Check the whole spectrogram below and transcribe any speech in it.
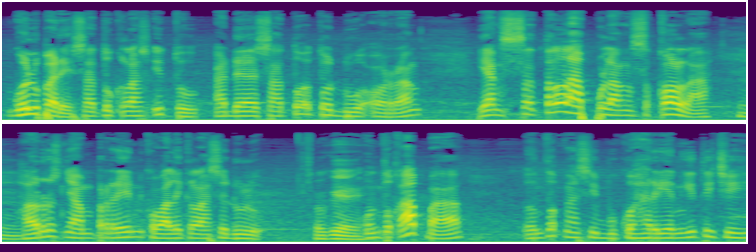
gue lupa deh, satu kelas itu ada satu atau dua orang yang setelah pulang sekolah Hmm. harus nyamperin ke wali kelasnya dulu. Oke. Untuk apa? Untuk ngasih buku harian gitu cuy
